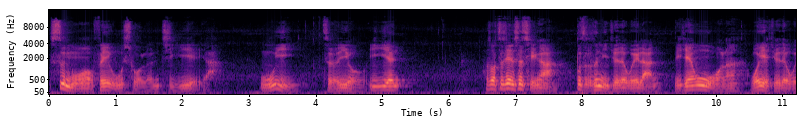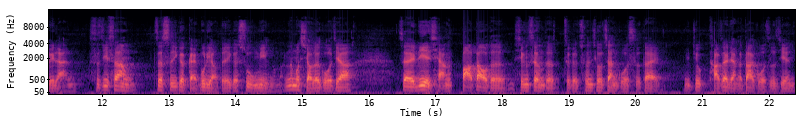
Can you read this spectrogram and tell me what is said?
是魔非吾所能及也呀，无以则有一焉。”他说这件事情啊，不只是你觉得为难，你先问我呢，我也觉得为难。实际上这是一个改不了的一个宿命嘛。那么小的国家。在列强霸道的兴盛的这个春秋战国时代，你就卡在两个大国之间。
